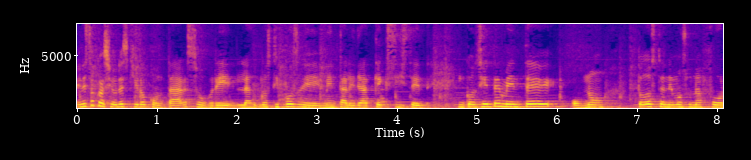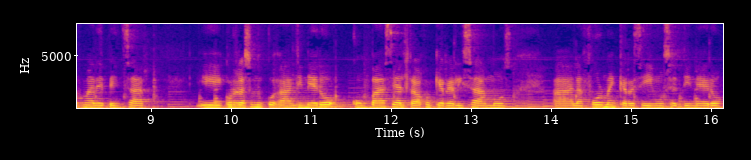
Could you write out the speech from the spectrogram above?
En esta ocasión les quiero contar sobre los tipos de mentalidad que existen. Inconscientemente o no, todos tenemos una forma de pensar eh, con relación al dinero con base al trabajo que realizamos, a la forma en que recibimos el dinero,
